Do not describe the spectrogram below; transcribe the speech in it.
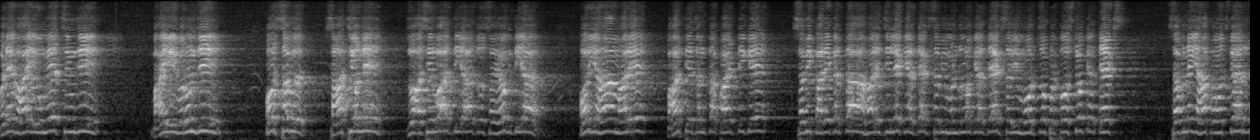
बड़े भाई उमेश सिंह जी, भाई वरुण जी और सब साथियों ने जो आशीर्वाद दिया, जो सहयोग दिया, और यहाँ हमारे भारतीय जनता पार्टी के सभी कार्यकर्ता, हमारे ज़िले के अध्यक्ष, सभी मंडलों के अध्यक्ष, सभी मोर्चों, प्रकोष्ठों के अध्यक्ष सबने यहाँ पहुंचकर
